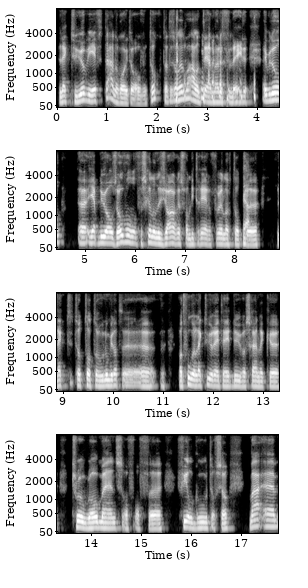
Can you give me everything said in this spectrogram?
lectuur, wie heeft het daar nog ooit over, toch? Dat is al helemaal een term uit het verleden. Ik bedoel, uh, je hebt nu al zoveel verschillende genres, van literaire thriller tot, ja. uh, lect tot, tot, hoe noem je dat? Uh, wat vroeger lectuur heet, heet nu waarschijnlijk true romance of, of feel good of zo. Maar ehm,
